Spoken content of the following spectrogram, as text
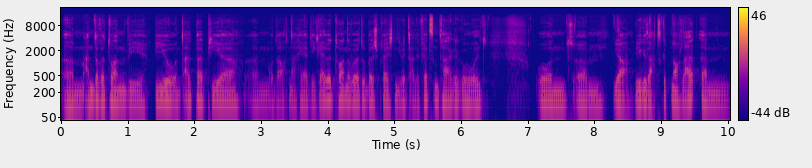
Ähm, andere Tonnen wie Bio- und Altpapier ähm, oder auch nachher die gelbe Tonne, wo wir drüber sprechen, die wird alle 14 Tage geholt. Und ähm, ja, wie gesagt, es gibt noch Le ähm,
